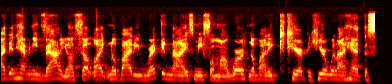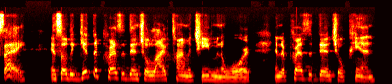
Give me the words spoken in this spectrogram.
I didn't have any value. I felt like nobody recognized me for my worth. Nobody cared to hear what I had to say. And so to get the Presidential Lifetime Achievement Award and the Presidential Pin,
